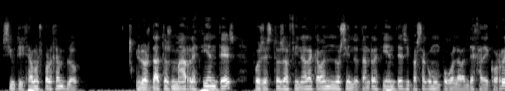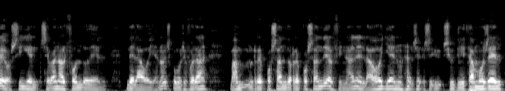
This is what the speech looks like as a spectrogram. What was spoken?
si utilizamos, por ejemplo, los datos más recientes, pues estos al final acaban no siendo tan recientes y pasa como un poco en la bandeja de correo, siguen, se van al fondo del, de la olla, ¿no? Es como si fueran, van reposando, reposando y al final en la olla, en una, si, utilizamos el,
